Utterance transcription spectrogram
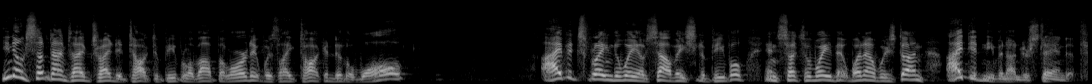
You know, sometimes I've tried to talk to people about the Lord, it was like talking to the wall. I've explained the way of salvation to people in such a way that when I was done, I didn't even understand it.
